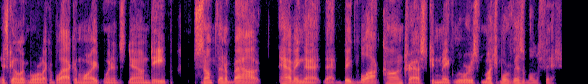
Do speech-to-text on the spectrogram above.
it's going to look more like a black and white when it's down deep. Something about having that that big block contrast can make lures much more visible to fish.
